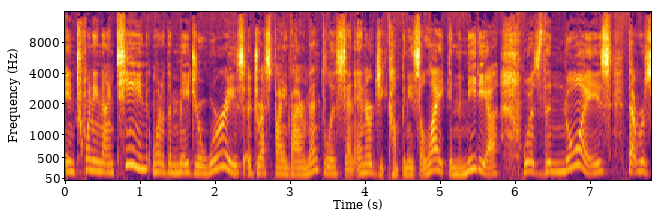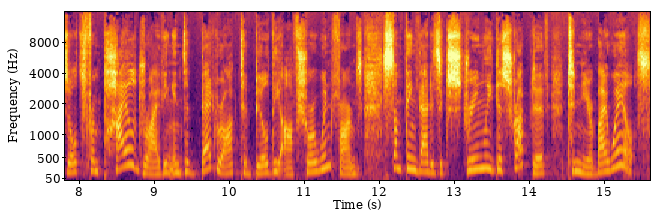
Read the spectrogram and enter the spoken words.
In 2019, one of the major worries addressed by environmentalists and energy companies alike in the media was the noise that results from pile driving into bedrock to build the offshore wind farms, something that is extremely disruptive to nearby whales.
